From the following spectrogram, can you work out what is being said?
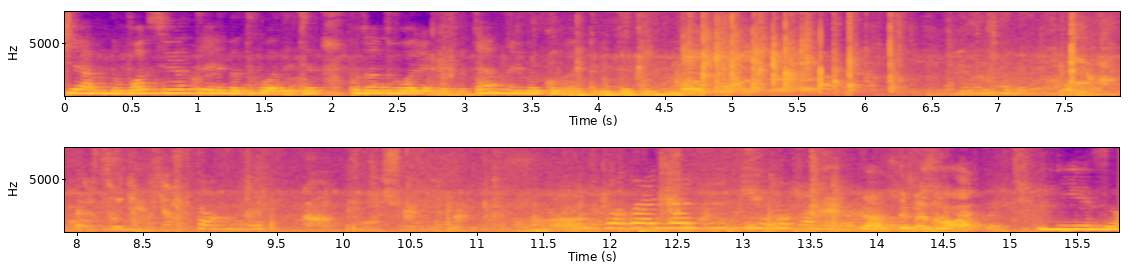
темно, бо святий надходиться, поза двоє мене темно і Миколай прийде до мене. Молодець. Як тебе звати? Ліза.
